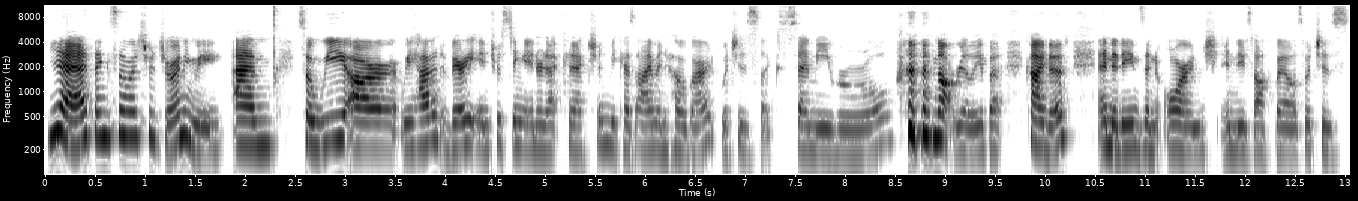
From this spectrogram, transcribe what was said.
Yeah, thanks so much for joining me. Um, so we are we have a very interesting internet connection because I'm in Hobart, which is like semi-rural, not really, but kind of, and Nadine's in Orange in New South Wales, which is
